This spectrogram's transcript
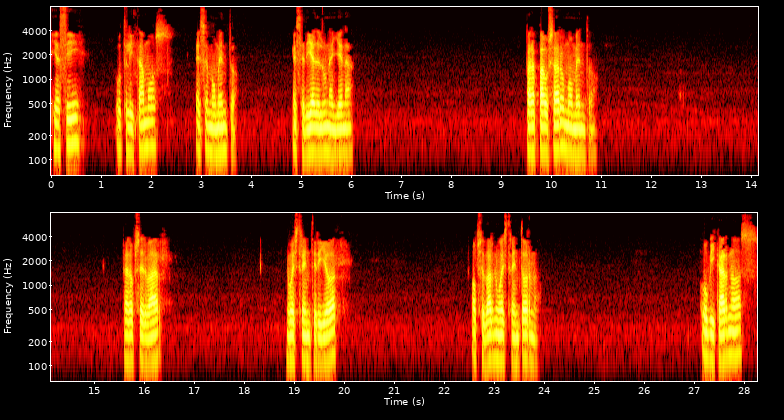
Y así utilizamos ese momento, ese día de luna llena, para pausar un momento, para observar nuestro interior, observar nuestro entorno, ubicarnos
